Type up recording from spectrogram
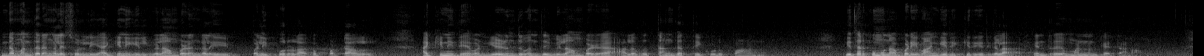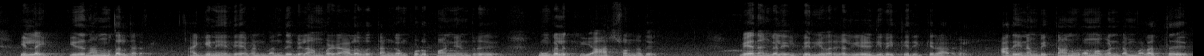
இந்த மந்திரங்களை சொல்லி அக்னியில் விளாம்பழங்களை பழிப்பொருளாக போட்டால் அக்னி தேவன் எழுந்து வந்து விளாம்பழ அளவு தங்கத்தை கொடுப்பான். இதற்கு முன் அப்படி வாங்கியிருக்கிறீர்களா? என்று மன்னன் கேட்டானாம். இல்லை இதுதான் முதல் தடவை. அக்னே தேவன் வந்து விளாம்பழ அளவு தங்கம் கொடுப்பான் என்று உங்களுக்கு யார் சொன்னது? வேதங்களில் பெரியவர்கள் எழுதி வைத்திருக்கிறார்கள். அதை நம்பித்தான் ஓமகண்டம் வளர்த்து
